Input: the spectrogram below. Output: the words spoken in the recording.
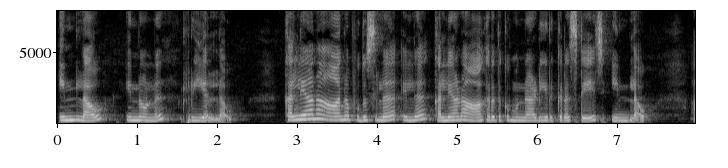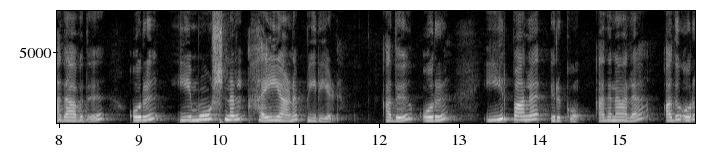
இன் லவ் இன்னொன்று ரியல் லவ் கல்யாணம் ஆன புதுசில் இல்லை கல்யாணம் ஆகிறதுக்கு முன்னாடி இருக்கிற ஸ்டேஜ் இன் லவ் அதாவது ஒரு எமோஷ்னல் ஹையான பீரியட் அது ஒரு ஈர்ப்பால் இருக்கும். அதனால் அது ஒரு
